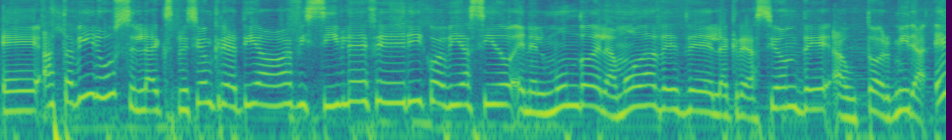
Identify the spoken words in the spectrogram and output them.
Eh, hasta Virus, la expresión creativa más visible de Federico había sido en el mundo de la moda desde la creación de autor. Mira, él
